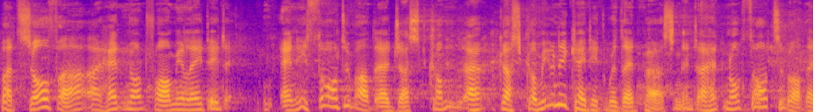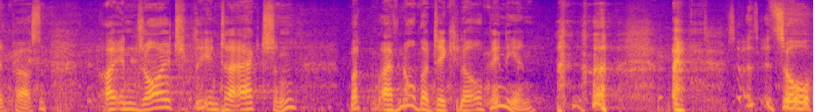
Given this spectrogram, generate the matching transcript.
But so far, I had not formulated any thought about that. I just, com- uh, just communicated with that person, and I had no thoughts about that person. I enjoyed the interaction, but I have no particular opinion. so,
